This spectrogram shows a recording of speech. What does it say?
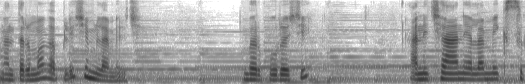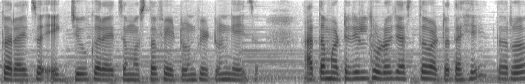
नंतर मग आपली शिमला मिरची. भरपूर अशी. आणि छान याला मिक्स करायचं एकजीव करायचं मस्त फेटून फेटून घ्यायचं. आता मटेरियल थोडं जास्त वाटत आहे तर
